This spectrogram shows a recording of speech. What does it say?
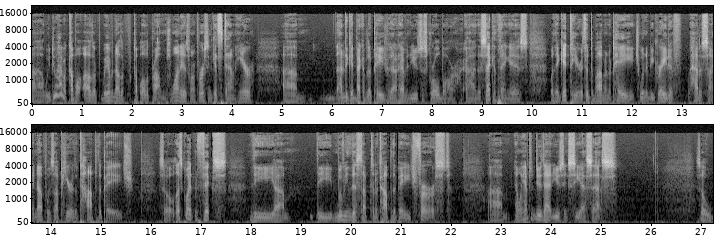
uh, we do have a couple other we have another couple other problems one is when a person gets down here um, how to get back up the page without having to use the scroll bar. Uh, the second thing is when they get here, it's at the bottom of the page. Wouldn't it be great if how to sign up was up here at the top of the page? So let's go ahead and fix the um, the moving this up to the top of the page first. Um, and we have to do that using CSS. So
